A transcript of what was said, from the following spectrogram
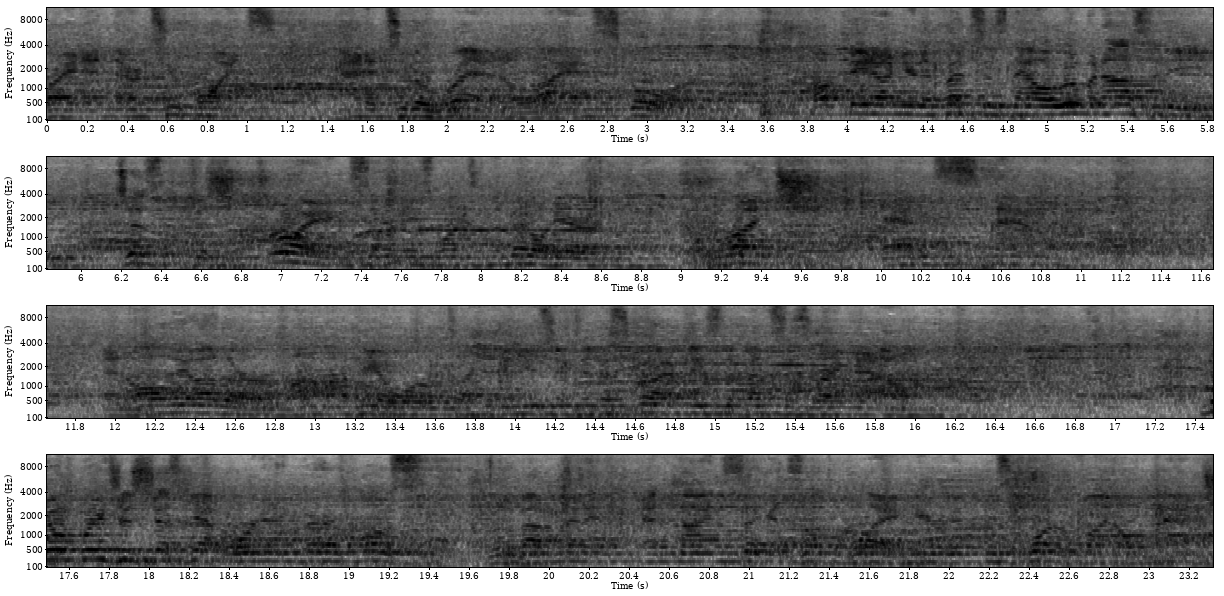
right in there. Two points added to the Red Alliance score. Update on your defenses now. Illuminosity just destroying some of these ones in the middle here. Crunch and snap. And all the other onomatopoeia words I could be using to describe these defenses right now. No breaches just yet, but we're getting very close with about a minute and nine seconds left to play here in this quarterfinal match.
